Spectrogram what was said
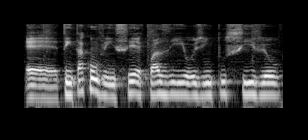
É, tentar convencer é quase hoje impossível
